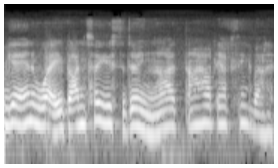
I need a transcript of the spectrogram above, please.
Yeah, in a way, but I'm so used to doing that, I, I hardly have to think about it.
